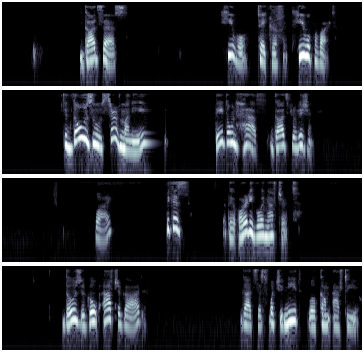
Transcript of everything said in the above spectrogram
God says he will take care of it. He will provide. To those who serve money, they don't have God's provision. Why? Because they're already going after it. Those who go after God, God says what you need will come after you.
